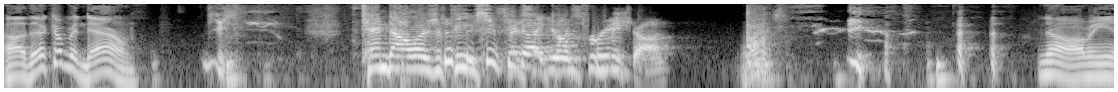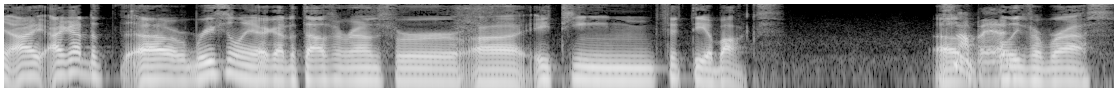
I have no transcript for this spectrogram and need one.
Uh they're coming down. Ten dollars a Just piece. because you because got yours free, me. John. No, I mean I I got the uh, recently I got a thousand rounds for uh, eighteen fifty a box. It's not bad. I believe a brass.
